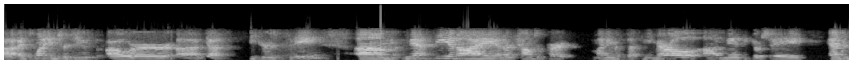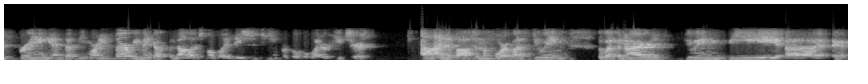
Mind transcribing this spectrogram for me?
I just want to introduce our uh, guest speakers today. Um, Nancy and I and our counterparts, my name is Stephanie Merrill, um, Nancy Goucher, Andrew Spring, and Stephanie Morningstar. We make up the knowledge mobilization team for Global Water Futures. Uh, and it's often the four of us doing the webinars, doing the uh,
